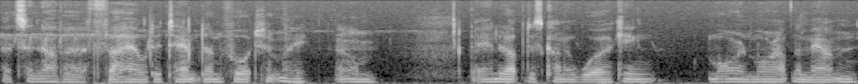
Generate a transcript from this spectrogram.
That's another failed attempt, unfortunately. Um, they ended up just kind of working more and more up the mountain,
